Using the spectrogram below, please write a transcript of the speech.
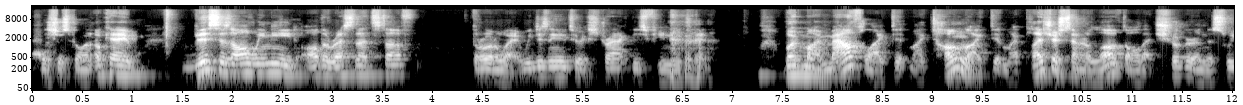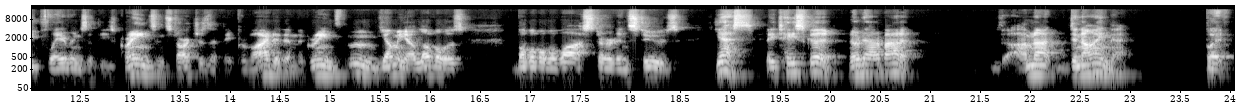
body's just going, okay, this is all we need. All the rest of that stuff, throw it away. We just needed to extract these few nutrients. but my mouth liked it, my tongue liked it, my pleasure center loved all that sugar and the sweet flavorings of these grains and starches that they provided, and the greens, mm, yummy. I love all those blah blah blah blah blah stirred in stews. Yes, they taste good, no doubt about it. I'm not denying that, but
